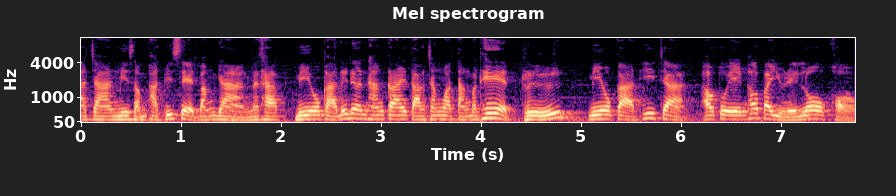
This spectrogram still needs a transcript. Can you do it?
อาจารย์มีสัมผัสพิเศษบางอย่างนะครับ มีโอกาสได้เดินทางไกลต่างจังหวัดต่างประเทศ หรือมีโอกาสที่จะเอาตัวเองเข้าไปอยู่ในโลกของ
